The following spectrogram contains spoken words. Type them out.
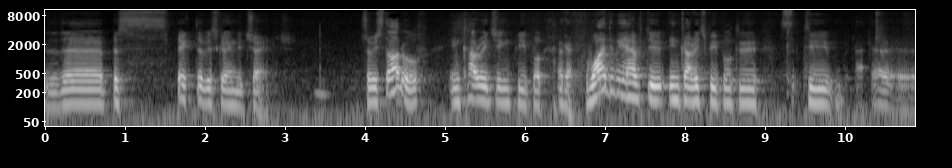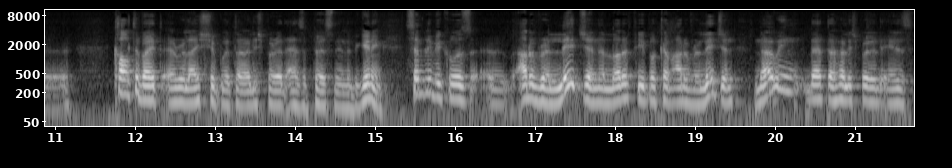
the perspective is going to change. So we start off encouraging people. Okay, why do we have to encourage people to to uh, cultivate a relationship with the Holy Spirit as a person in the beginning. Simply because uh, out of religion, a lot of people come out of religion knowing that the Holy Spirit is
